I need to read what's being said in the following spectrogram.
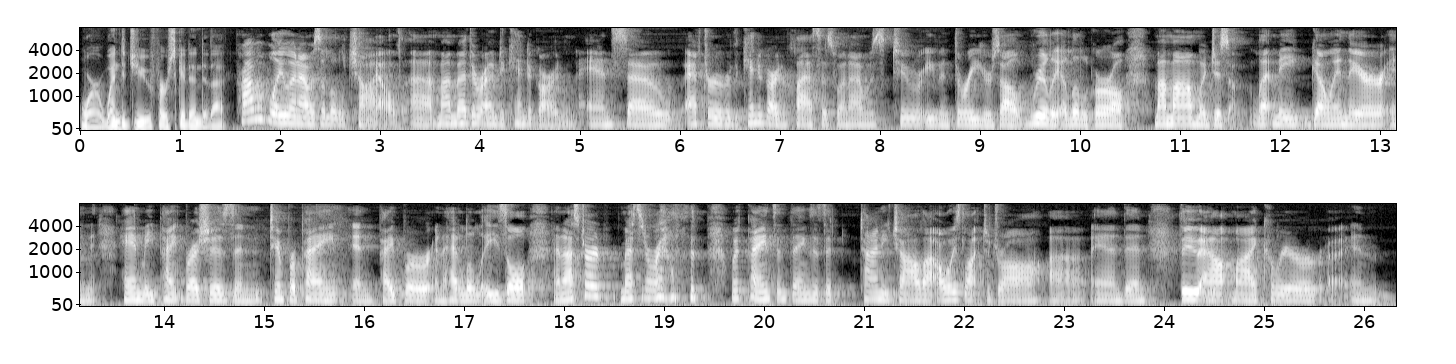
Or when did you first get into that? Probably when I was a little child. Uh, my mother owned a kindergarten. And so after the kindergarten classes, when I was two or even three years old, really a little girl, my mom would just let me go in there and hand me paintbrushes and tempera paint and paper. And I had a little easel. And I started messing around with, with paints and things as a tiny child. I always liked to draw. Uh, and then throughout my career uh, in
